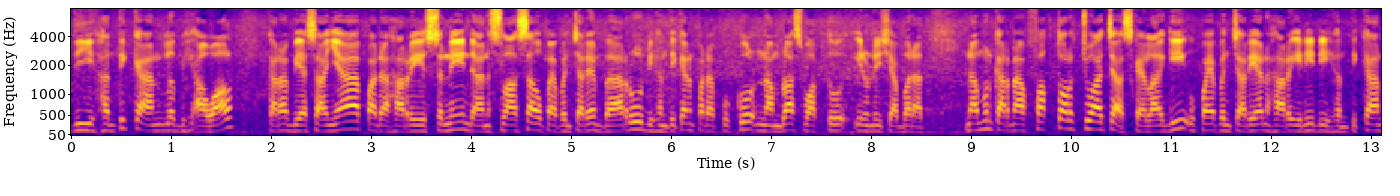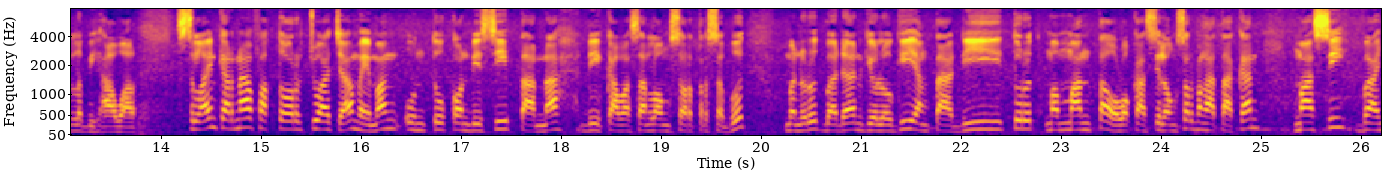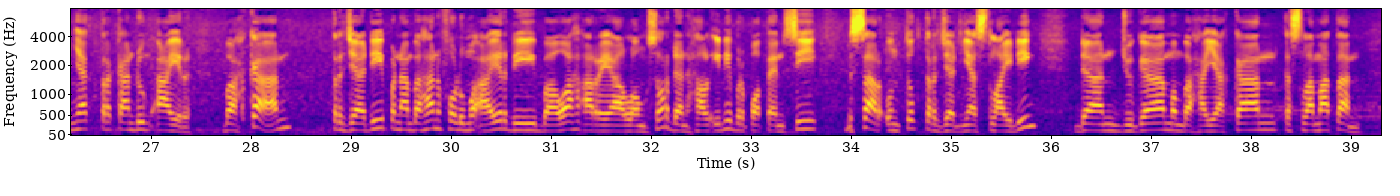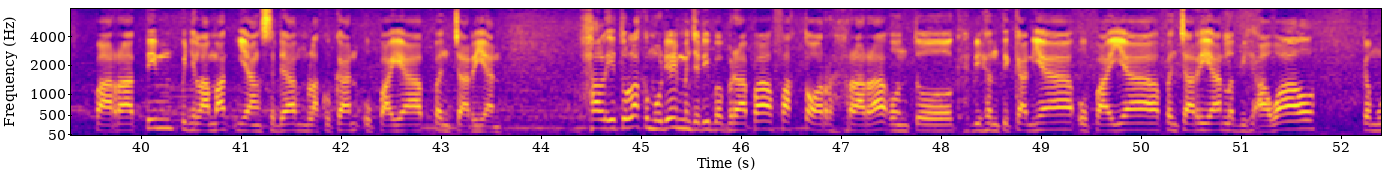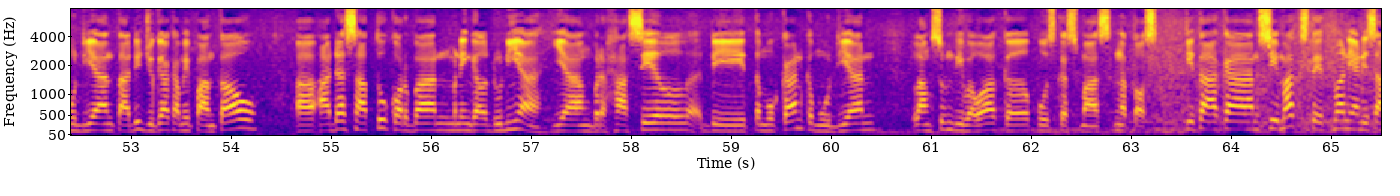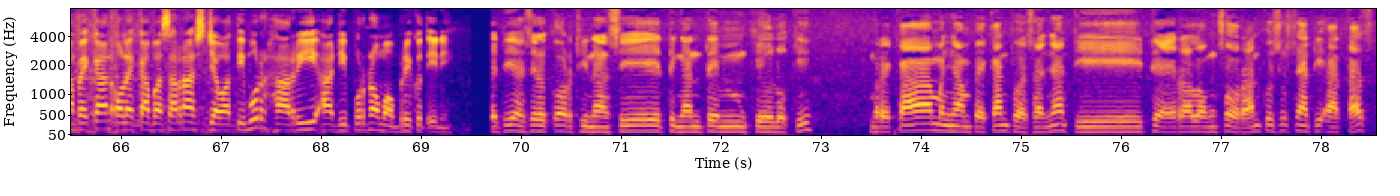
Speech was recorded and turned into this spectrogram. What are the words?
dihentikan lebih awal karena biasanya pada hari Senin dan Selasa upaya pencarian baru dihentikan pada pukul 16 waktu Indonesia Barat. Namun karena faktor cuaca, sekali lagi upaya pencarian hari ini dihentikan lebih awal. Selain karena faktor cuaca, memang untuk kondisi tanah di kawasan longsor tersebut, menurut Badan Geologi yang tadi turut memantau lokasi longsor mengatakan masih banyak terkandung air. Bahkan terjadi penambahan volume air di bawah area longsor dan hal ini berpotensi besar untuk terjadinya sliding dan juga membahayakan keselamatan para tim penyelamat yang sedang melakukan upaya pencarian. Hal itulah kemudian menjadi beberapa faktor Rara untuk dihentikannya upaya pencarian lebih awal. Kemudian tadi juga kami pantau uh, ada satu korban meninggal dunia yang berhasil ditemukan kemudian langsung dibawa ke puskesmas Ngetos. Kita akan simak statement yang disampaikan oleh Kabasarnas Jawa Timur Hari Adi Purnomo berikut ini. Jadi hasil koordinasi dengan tim geologi, mereka menyampaikan bahwasanya di daerah longsoran khususnya di atas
